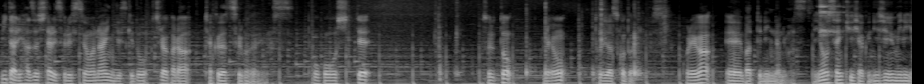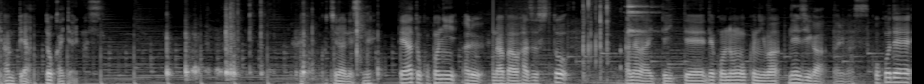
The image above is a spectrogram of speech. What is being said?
見たり外したりする必要はないんですけどこちらから着脱することができます。ここを押してするとこれを取り出すことができます。これが、えー、バッテリーになります。4920mAh と書いてあります。はいこちらですね。であとここにあるラバーを外すと穴が開いていてでこの奥にはネジがあります。ここで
